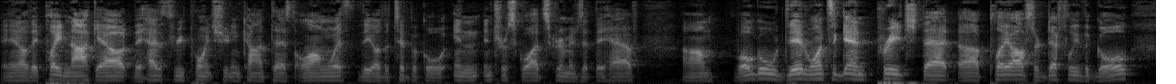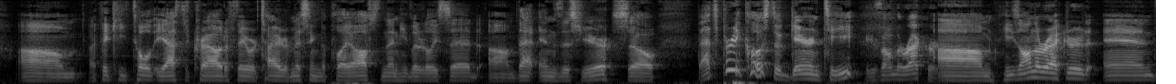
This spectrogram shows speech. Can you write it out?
You know, they played knockout. They had a three point shooting contest along with the you know, the typical in intra squad scrimmage that they have. Um, Vogel did once again preach that uh, playoffs are definitely the goal. Um, I think he told he asked the crowd if they were tired of missing the playoffs, and then he literally said um, that ends this year. So that's pretty close to a guarantee. He's on the record. Um, he's on the record, and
